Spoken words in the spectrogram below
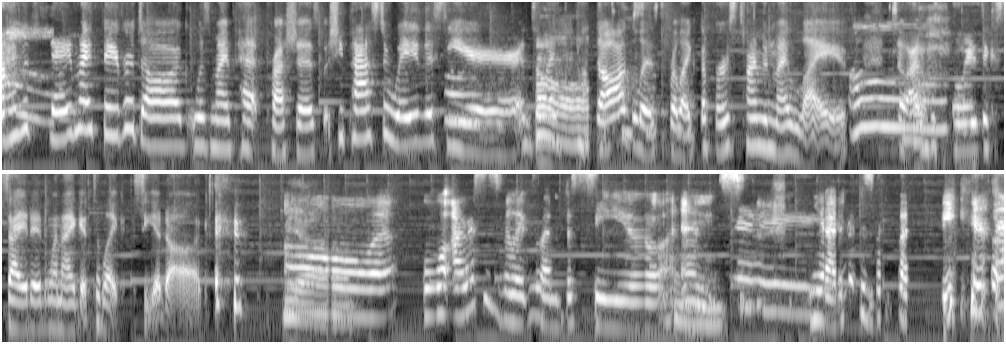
I would say my favorite dog was my pet Precious, but she passed away this oh. year. And so Aw. I'm dogless for like the first time in my life. Oh, So I'm oh. just always excited when I get to like see a dog. Yeah. Oh, well, Iris is really excited to see you, mm-hmm. and yeah, she's excited to be here.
